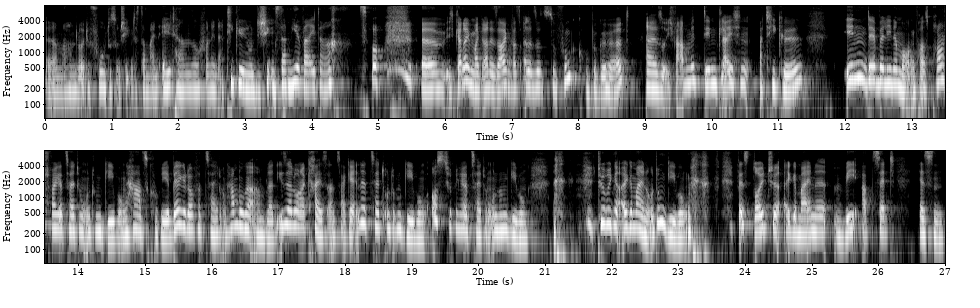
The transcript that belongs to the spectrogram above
äh, machen Leute Fotos und schicken das dann meinen Eltern so von den Artikeln und die schicken es dann mir weiter. So, ähm, ich kann euch mal gerade sagen, was alles so zur Funkgruppe gehört. Also, ich war mit dem gleichen Artikel in der Berliner Morgenpost, Braunschweiger Zeitung und Umgebung, Harzkurier, Bergedorfer Zeitung, Hamburger Abendblatt, Iserlohner Kreisanzeiger, NRZ und Umgebung, Ostthüringer Zeitung und Umgebung, Thüringer Allgemeine und Umgebung, Westdeutsche Allgemeine WAZ Essen,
